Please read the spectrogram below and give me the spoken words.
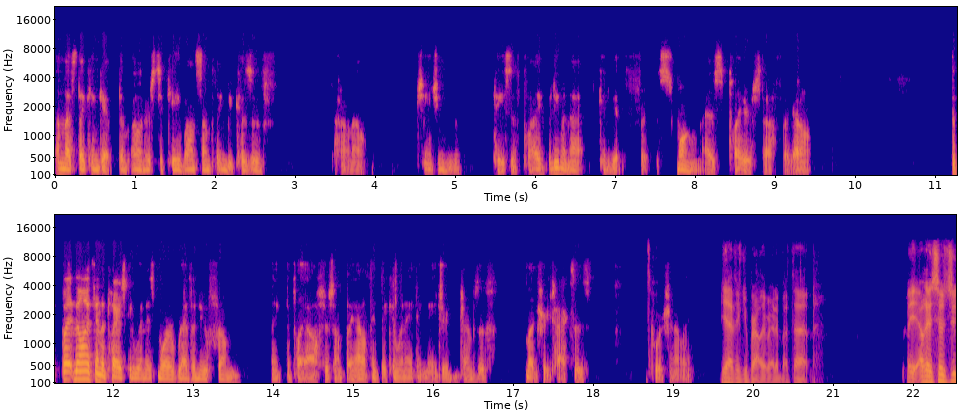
unless they can get the owners to cave on something because of, I don't know, changing the pace of play. But even that can get swung as player stuff. Like, I don't. The, but the only thing the players could win is more revenue from like the playoffs or something. I don't think they can win anything major in terms of luxury taxes, unfortunately. Yeah, I think you're probably right about that. But yeah, okay, so, so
